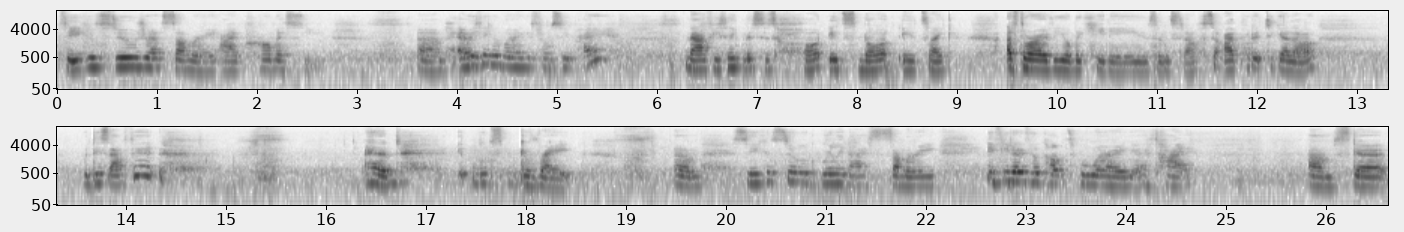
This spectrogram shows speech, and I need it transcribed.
So you can still dress summery, I promise you. Um, everything I'm wearing is from Supre. Now, if you think this is hot, it's not. It's like a throw over your bikinis and stuff. So I put it together with this outfit. And it looks great. Um, so you can still look really nice summery. If you don't feel comfortable wearing a tight um, skirt,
